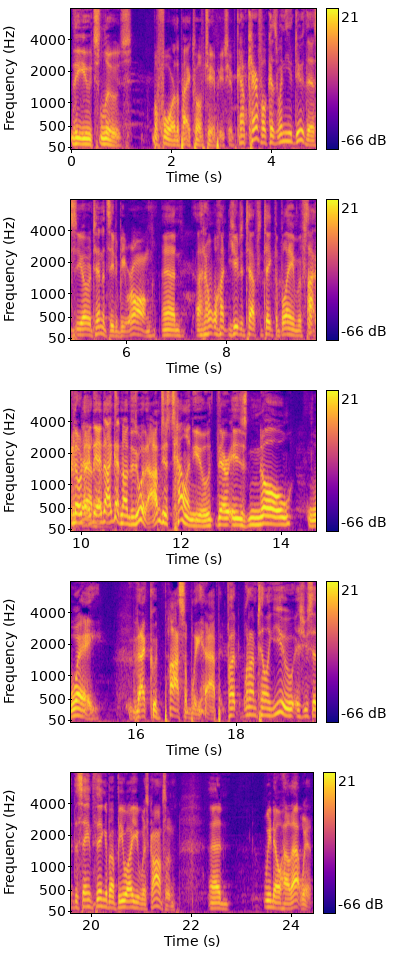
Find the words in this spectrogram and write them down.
the Utes lose before the Pac-12 championship game. Now, careful, because when you do this, you have a tendency to be wrong, and I don't want you to have to take the blame if something I, no, bad I, I got nothing to do with it. I'm just telling you, there is no way that could possibly happen. But what I'm telling you is you said the same thing about BYU Wisconsin, and we know how that went.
